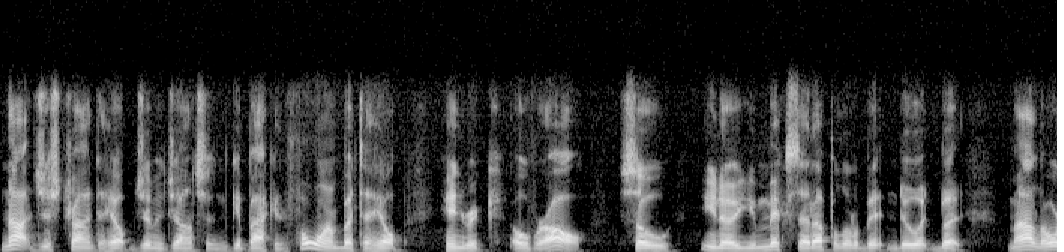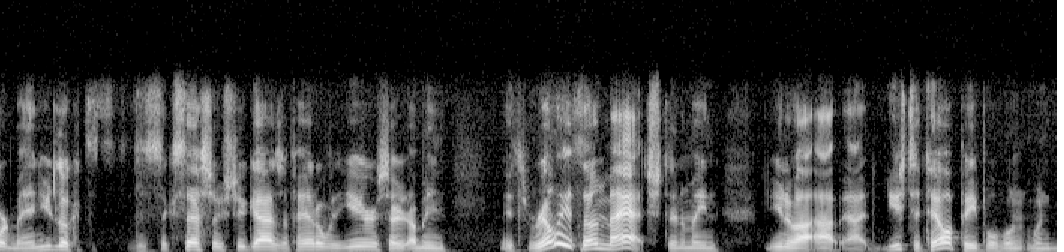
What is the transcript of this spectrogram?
not just trying to help Jimmie Johnson get back in form, but to help Hendrick overall. So, you know, you mix that up a little bit and do it. But my Lord, man, you look at the success those two guys have had over the years. I mean, it's really it's unmatched. And I mean, you know, I, I used to tell people when when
